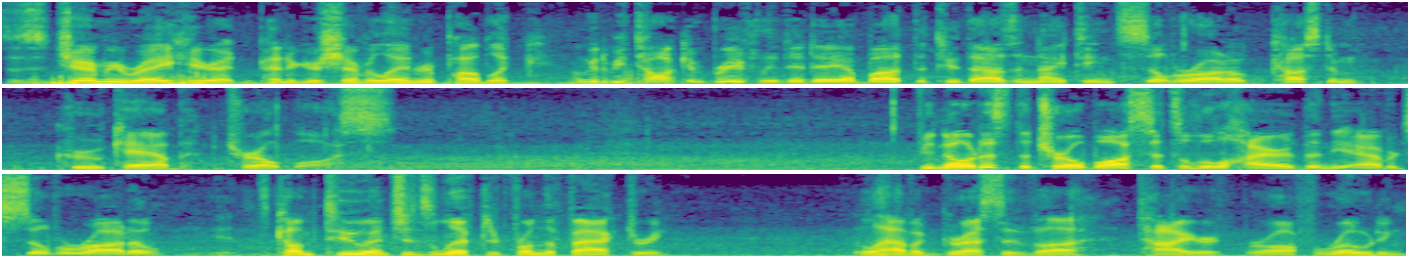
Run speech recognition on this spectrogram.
This is Jeremy Ray here at Penninger Chevrolet and Republic. I'm going to be talking briefly today about the 2019 Silverado Custom Crew Cab Trail Boss. If you notice, the Trail Boss sits a little higher than the average Silverado. It's come two inches lifted from the factory. It'll have aggressive uh, tire for off-roading.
